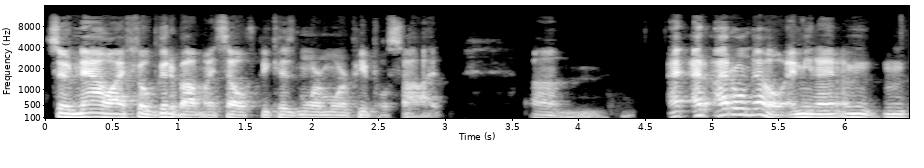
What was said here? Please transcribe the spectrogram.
So now i feel good about myself because more and more people saw it. Um i i, I don't know. I mean I, i'm, I'm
